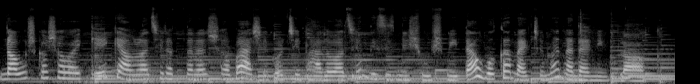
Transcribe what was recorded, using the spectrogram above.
নমস্কার সবাইকে, কেমন আছেন আপনারা সবাই? আশা করছি ভালো আছেন। This is me Susmita. Welcome back to my another new blog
